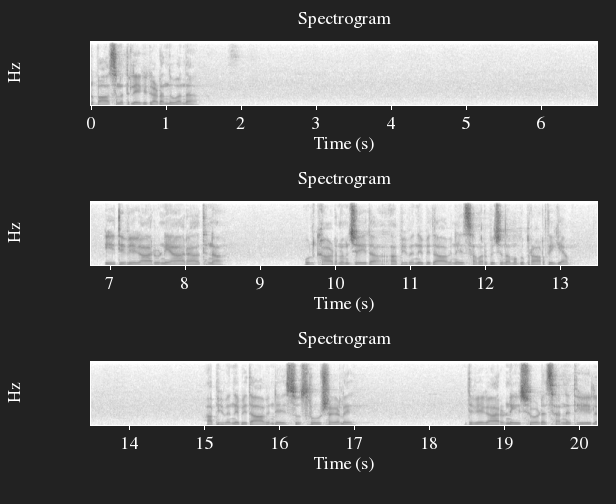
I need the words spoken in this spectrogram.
കൃപാസനത്തിലേക്ക് കടന്നു വന്ന് ഈ ദിവ്യകാരുണ്യ ആരാധന ഉദ്ഘാടനം ചെയ്ത അഭിമന്യ പിതാവിനെ സമർപ്പിച്ച് നമുക്ക് പ്രാർത്ഥിക്കാം. അഭിമന്യ പിതാവിന്റെ ശുശ്രൂഷകളെ ദിവ്യകാരുണ്യ ഈശോയുടെ സന്നിധിയിൽ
